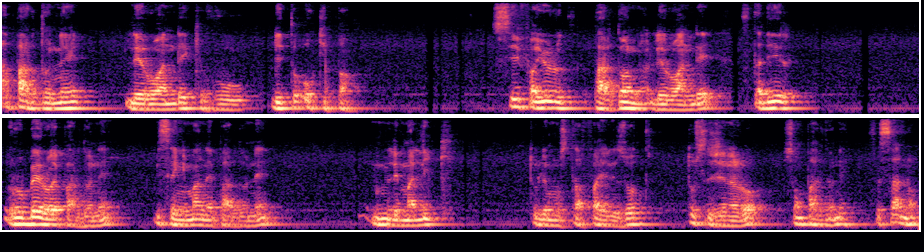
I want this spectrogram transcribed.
a pardonné les Rwandais que vous dites occupants. Si Fayoulou pardonne les Rwandais, c'est-à-dire Roubero est pardonné, Bissengimane est pardonné, les Malik, tous les Mustafa et les autres, tous ces généraux sont pardonnés. C'est ça, non?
